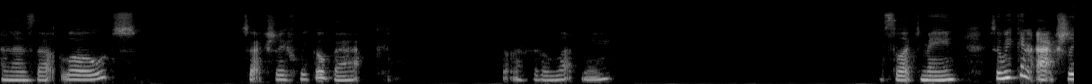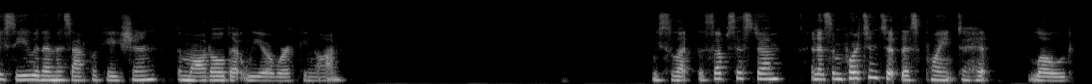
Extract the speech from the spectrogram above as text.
And as that loads, so actually, if we go back, I don't know if it'll let me. Select main. So we can actually see within this application the model that we are working on. We select the subsystem, and it's important at this point to hit load.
